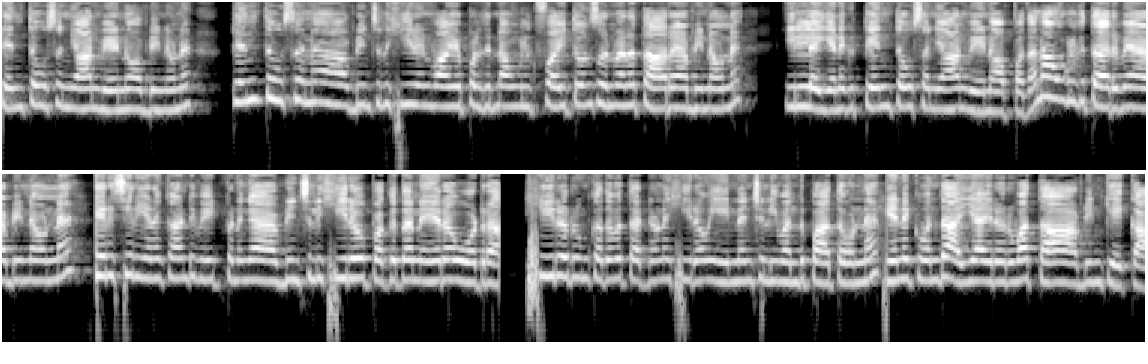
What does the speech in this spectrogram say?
டென் தௌசண்ட் யான் வேணும். அப்படின்னோடனே டென் தௌசண்ட் அப்படின்னு சொல்லி ஹீரோயின் வாயப்பழுதுட்டு நான் உங்களுக்கு ஃபைவ் தௌசண்ட் வேணால் தரேன். அப்படின்னோடனே இல்லை எனக்கு டென் தௌசண்ட் யான் வேணும். அப்போ தான் நான் உங்களுக்கு தருவேன். அப்படின்ன உடனே சரி சரி எனக்காண்டி வெயிட் பண்ணுங்க. அப்படின்னு சொல்லி ஹீரோ பக்கத்தான் நேராக ஓடுறா. ஹீரோ ரூம் கதவை தட்டினோன்னே ஹீரோ என்னன்னு சொல்லி வந்து பார்த்த உடனே எனக்கு வந்து ஐயாயிரம் ரூபா தா அப்படின்னு கேட்கா.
